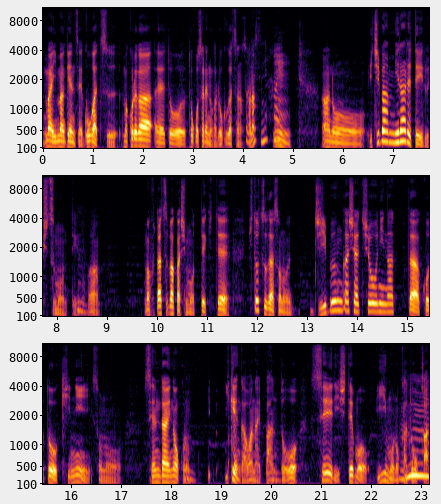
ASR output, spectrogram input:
まあ、今現在5月、まあ、これが、えーと、投稿されるのが6月なのかな？ね。はい、うんあの一番見られている質問っていうのが、うん、まあ、2つばかし持ってきて1つがその自分が社長になったことを機にその先代のこの、意見が合わない番頭を整理してもいいものかどうかっ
